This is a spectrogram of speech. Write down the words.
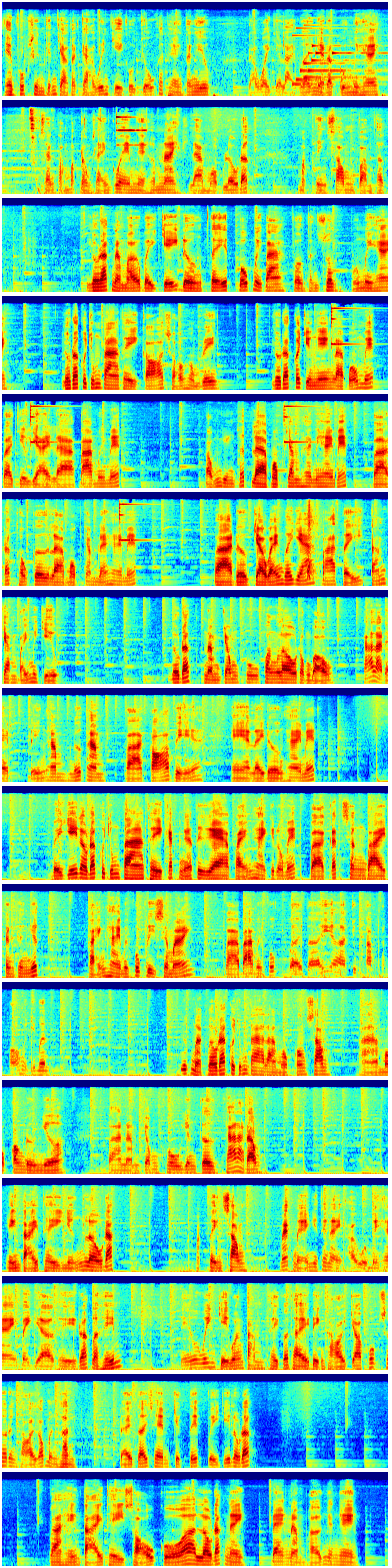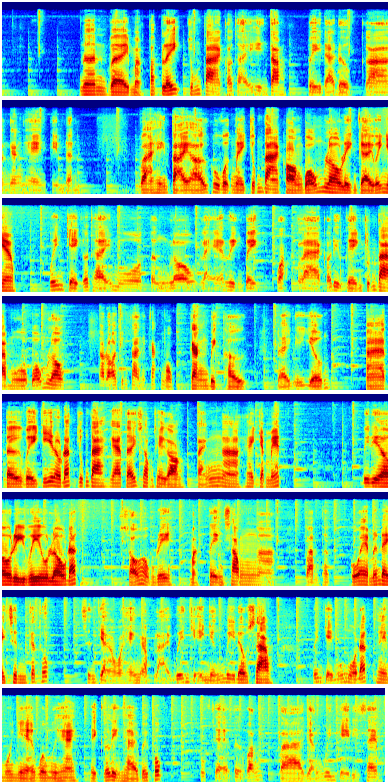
Em Phúc xin kính chào tất cả quý anh chị, cô chú, khách hàng thân yêu đã quay trở lại với nhà đất quận 12. Sản phẩm bất động sản của em ngày hôm nay là một lô đất mặt tiền sông Vàm Thực. Lô đất nằm ở vị trí đường TX43, phường Thịnh Xuân, quận 12. Lô đất của chúng ta thì có sổ hồng riêng. Lô đất có chiều ngang là 4m và chiều dài là 30m. Tổng diện tích là 122m và đất thổ cư là 102m và được chào bán với giá 3 tỷ 870 triệu. Lô đất nằm trong khu phân lô đồng bộ, khá là đẹp, điện âm, nước âm và có vỉa hè lề đường 2m. Vị trí lô đất của chúng ta thì cách ngã tư ga khoảng 2 km và cách sân bay Tân Sơn Nhất khoảng 20 phút đi xe máy và 30 phút về tới uh, trung tâm thành phố Hồ Chí Minh. Trước mặt lô đất của chúng ta là một con sông và một con đường nhựa và nằm trong khu dân cư khá là đông. Hiện tại thì những lô đất mặt tiền sông mát mẻ như thế này ở quận 12 bây giờ thì rất là hiếm. Nếu quý anh chị quan tâm thì có thể điện thoại cho Phúc số điện thoại góc màn hình để tới xem trực tiếp vị trí lô đất. Và hiện tại thì sổ của lô đất này đang nằm ở ngân hàng. Nên về mặt pháp lý chúng ta có thể yên tâm vì đã được à, ngân hàng kiểm định. Và hiện tại ở khu vực này chúng ta còn 4 lô liền kề với nhau quý anh chị có thể mua từng lô lẻ riêng biệt hoặc là có điều kiện chúng ta mua 4 lô. Sau đó chúng ta sẽ cắt một căn biệt thự để nghỉ dưỡng. À, từ vị trí lô đất chúng ta ra tới sông Sài Gòn khoảng à, 200m video review lô đất sổ hồng riêng mặt tiền sông à, Vàm Thực của em đến đây xin kết thúc. Xin chào và hẹn gặp lại quý anh chị những video sau. Quý anh chị muốn mua đất hay mua nhà ở quận 12 thì cứ liên hệ với Phúc. Phúc sẽ tư vấn và dẫn quý anh chị đi xem.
